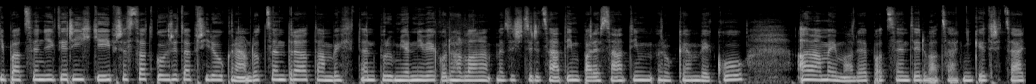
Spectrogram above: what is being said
ti pacienti, kteří chtějí přestat kouřit a přijdou k nám do centra, tam bych ten průměrný věk odhadla mezi 40. a 50. rokem věku, ale máme i mladé pacienty, 20 30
